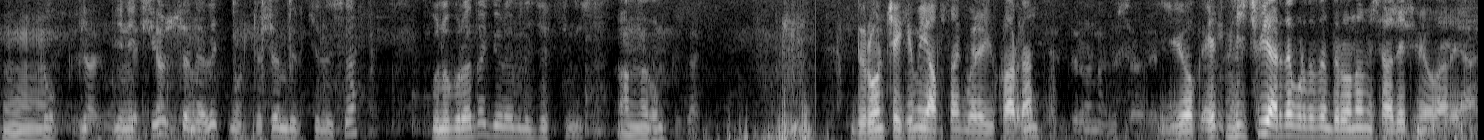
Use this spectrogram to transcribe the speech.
Hmm, 1200 senelik muhteşem bir kilise. Bunu burada görebileceksiniz. anladım. Drone çekimi yapsak böyle yukarıdan Drone'a müsaade. yok etmi hiçbir yerde burada da drone'a müsaade etmiyorlar ya.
